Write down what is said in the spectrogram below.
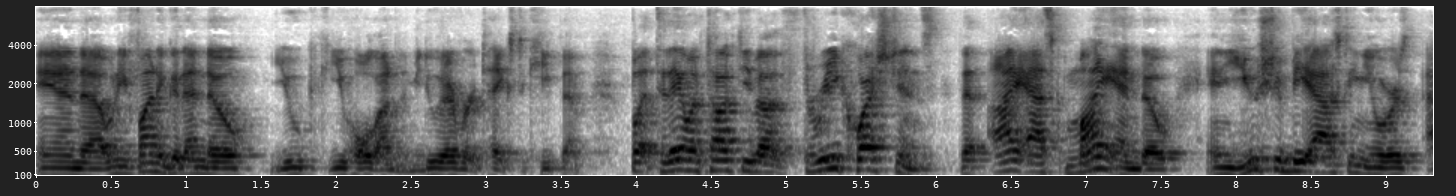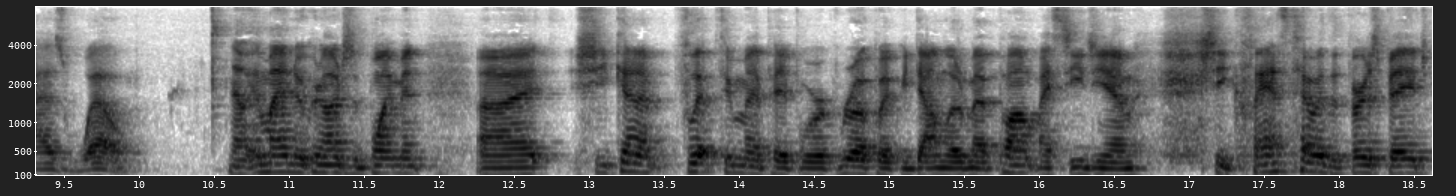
And uh, when you find a good endo, you, you hold on to them. You do whatever it takes to keep them. But today I want to talk to you about three questions that I ask my endo, and you should be asking yours as well. Now, in my endocrinologist appointment, uh, she kind of flipped through my paperwork real quick. We downloaded my pump, my CGM. She glanced over the first page,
